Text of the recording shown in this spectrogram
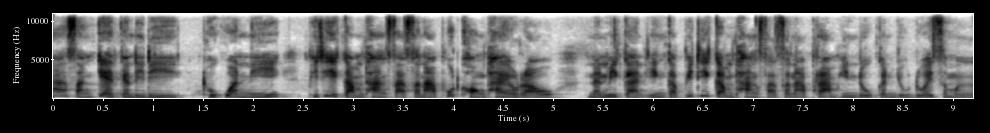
ถ้าสังเกตกันดีๆ ทุกวันนี้พิธีกรรมทางศาสนาพุทธของไทยเรา นั้นมีการอิงกับพิธีกรรมทางศาสนาพราหมณ์ฮินดูกันอยู่ด้วยเสมอ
